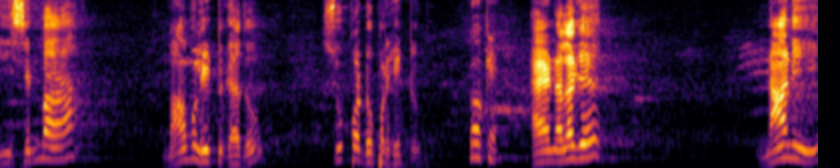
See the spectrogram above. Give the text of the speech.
ఈ సినిమా మామూలు హిట్ కాదు super duper hit. Okay. And అలాగే నాని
